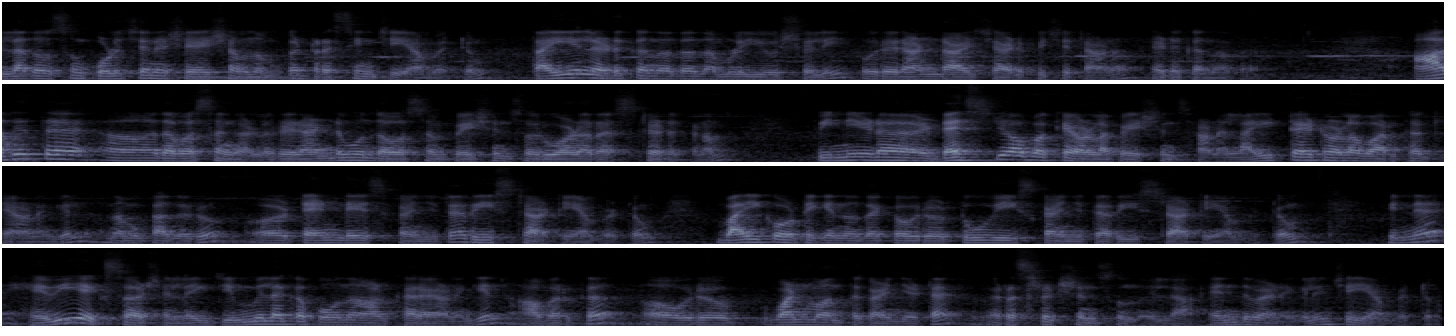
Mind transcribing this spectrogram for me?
എല്ലാ ദിവസവും കുളിച്ചതിന് ശേഷം നമുക്ക് ഡ്രസ്സിങ് ചെയ്യാൻ പറ്റും. തയ്യൽ എടുക്കുന്നത് നമ്മൾ യൂഷ്വലി ഒരു രണ്ടാഴ്ച അടുപ്പിച്ചിട്ടാണ് എടുക്കുന്നത്. ആദ്യത്തെ ദിവസങ്ങൾ ഒരു രണ്ട് മൂന്ന് ദിവസം പേഷ്യൻസ് ഒരുപാട് റെസ്റ്റ് എടുക്കണം. പിന്നീട് ഡെസ്ക് ജോബൊക്കെ ഉള്ള പേഷ്യൻസ് ആണ്. ലൈറ്റായിട്ടുള്ള വർക്കൊക്കെ ആണെങ്കിൽ നമുക്കതൊരു ടെൻ ഡേയ്സ് കഴിഞ്ഞിട്ട് റീസ്റ്റാർട്ട് ചെയ്യാൻ പറ്റും. ബൈക്ക് ഓട്ടിക്കുന്നതൊക്കെ ഒരു ടു വീക്സ് കഴിഞ്ഞിട്ട് റീസ്റ്റാർട്ട് ചെയ്യാൻ പറ്റും. പിന്നെ ഹെവി എക്സേർഷൻ ലൈക്ക് ജിമ്മിലൊക്കെ പോകുന്ന ആൾക്കാരാണെങ്കിൽ അവർക്ക് ഒരു വൺ മന്ത് കഴിഞ്ഞിട്ട് റെസ്ട്രിക്ഷൻസ് ഒന്നുമില്ല. എന്ത് വേണമെങ്കിലും ചെയ്യാൻ പറ്റും.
